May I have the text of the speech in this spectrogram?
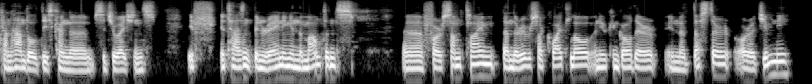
can handle these kind of situations. If it hasn't been raining in the mountains uh, for some time, then the rivers are quite low, and you can go there in a duster or a Jimny,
